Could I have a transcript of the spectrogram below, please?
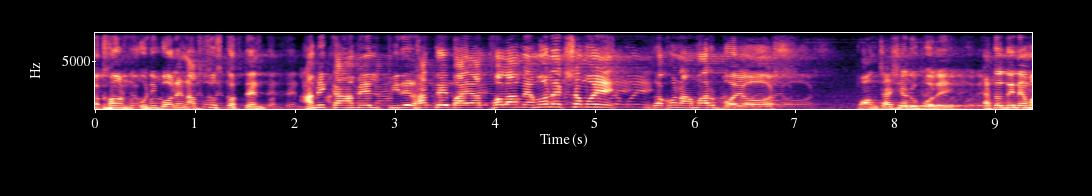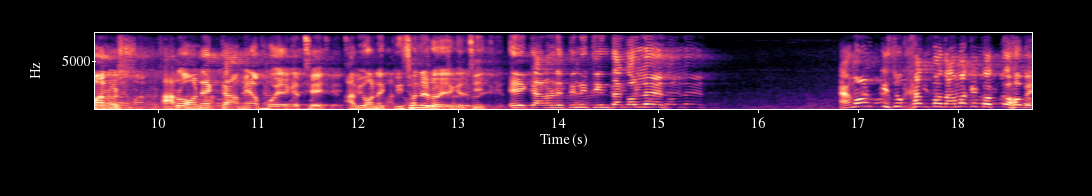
যখন উনি বলেন, আফসোস করতেন, আমি কামেল পীরের হাতে বায়াত হলাম এমন এক সময়ে যখন আমার বয়স পঞ্চাশের উপরে। এতদিনে মানুষ আরও অনেক কামিয়াব হয়ে গেছে, আমি অনেক পিছনে রয়ে গেছি। এই কারণে তিনি চিন্তা করলেন এমন কিছু খাদমত আমাকে করতে হবে,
